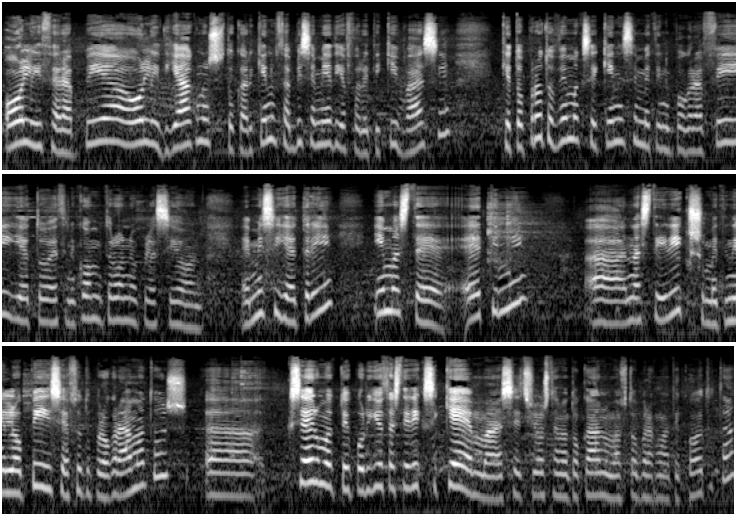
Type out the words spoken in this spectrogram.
Όλη η θεραπεία, όλη η διάγνωση του καρκίνου θα μπει σε μία διαφορετική βάση και το πρώτο βήμα ξεκίνησε με την υπογραφή για το Εθνικό Μητρό Νεοπλασιών. Εμείς οι γιατροί είμαστε έτοιμοι να στηρίξουμε την υλοποίηση αυτού του προγράμματος. Ξέρουμε ότι το Υπουργείο θα στηρίξει και εμάς έτσι ώστε να το κάνουμε αυτό πραγματικότητα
